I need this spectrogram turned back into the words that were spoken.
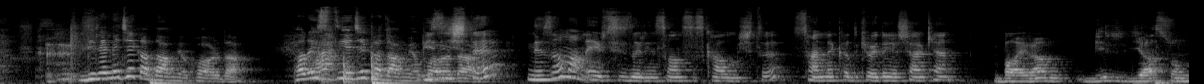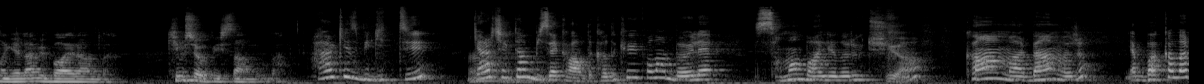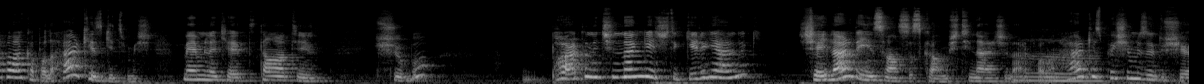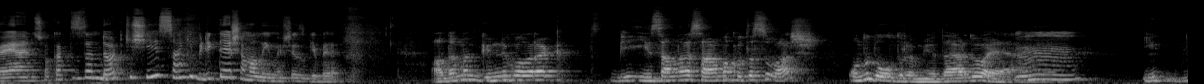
Dilenecek adam yok orada. Para Ha. isteyecek adam yok Biz orada. işte ne zaman evsizler insansız kalmıştı? Senle Kadıköy'de yaşarken Bayram bir yaz sonuna gelen bir bayramdı. Kimse yoktu İstanbul'da. herkes bir gitti. Gerçekten bize kaldı. Kadıköy falan böyle saman balyaları uçuyor. Kaan var, ben varım. Ya bakkallar falan kapalı. Herkes gitmiş. Memleket, tatil, şu bu. Parkın içinden geçtik, geri geldik. Şeyler de insansız kalmış, tinerciler falan. Hmm. Herkes peşimize düşüyor. Yani sokakta zaten dört kişiyiz. Sanki birlikte yaşamalıymışız gibi. Adamın günlük olarak bir insanlara sarma kotası var. Onu dolduramıyor. Derdi o yani. Hmm.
